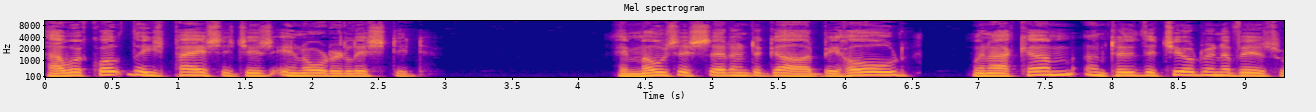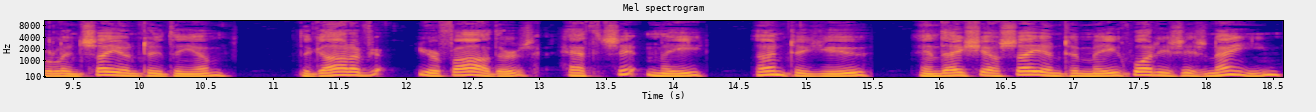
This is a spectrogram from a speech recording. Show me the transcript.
I will quote these passages in order listed. And Moses said unto God, Behold, when I come unto the children of Israel and say unto them, The God of your fathers hath sent me unto you, and they shall say unto me, What is his name?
